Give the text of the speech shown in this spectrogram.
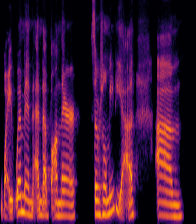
white women end up on their social media. Um,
